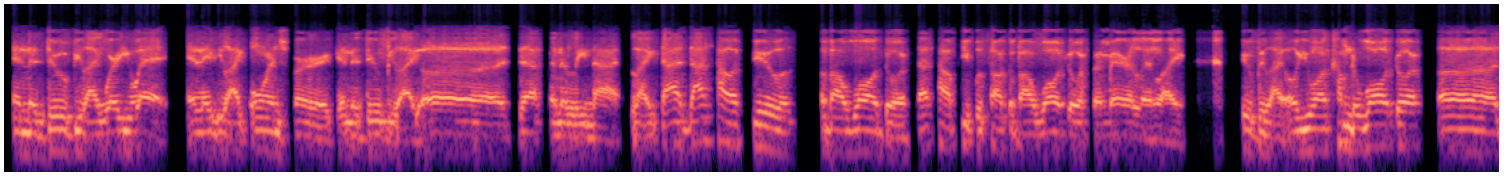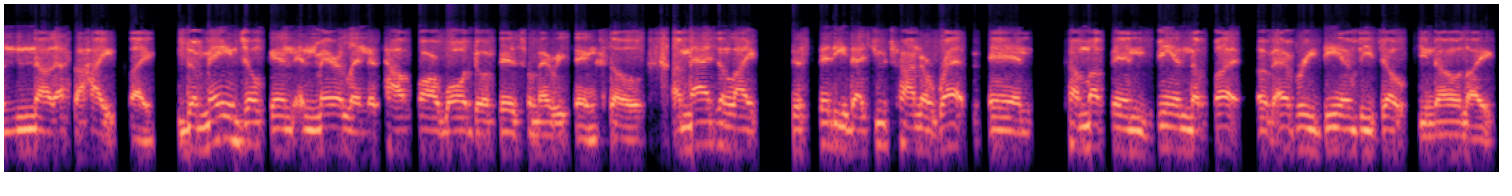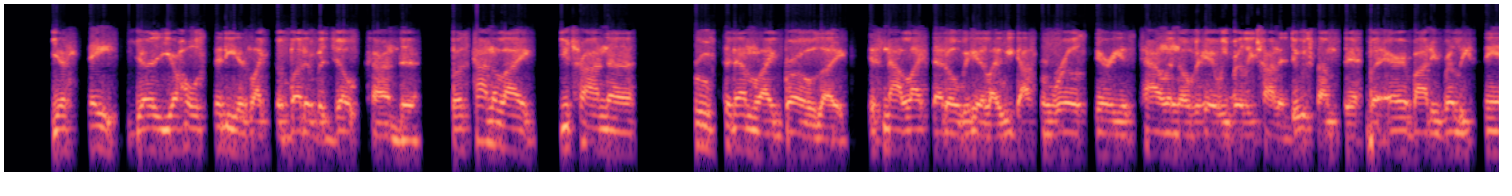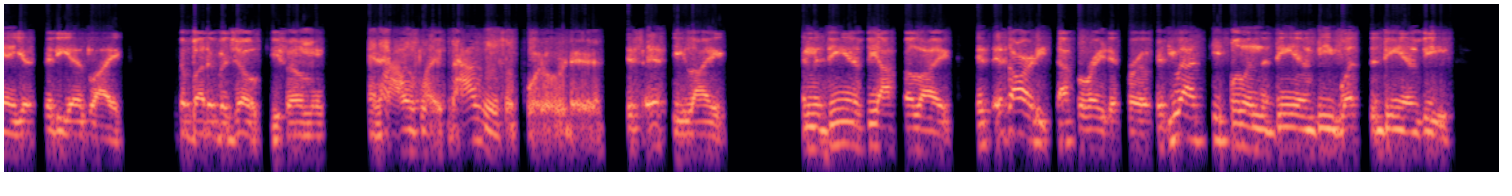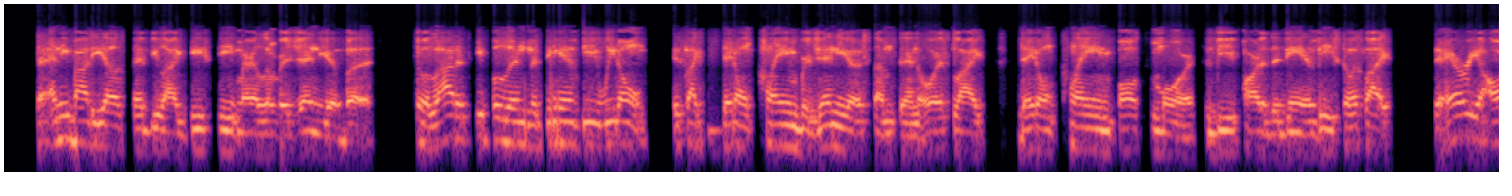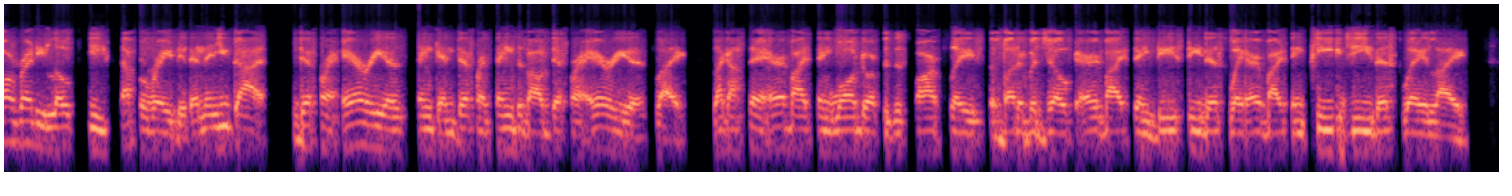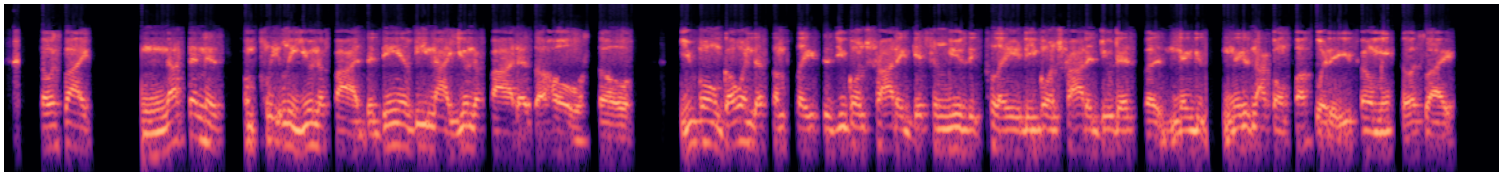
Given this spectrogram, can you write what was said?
and the dude be like, Where you at? And they be like Orangeburg and the dude be like, uh, definitely not. Like that that's how it feels about Waldorf. That's how people talk about Waldorf in Maryland. Like He'll be like, "Oh, you want to come to Waldorf? Uh, no, that's a hike." Like the main joke in in Maryland is how far Waldorf is from everything. So imagine like the city that you trying to rep and come up and being the butt of every DMV joke. You know, like your state, your your whole city is like the butt of a joke, kinda. So it's kind of like you trying to prove to them, like, bro, like it's not like that over here. Like we got some real serious talent over here. We really trying to do something, but everybody really seeing your city as like the butt of a joke. You feel me? And how's like how's the support over there? It's iffy. Like in the DMV, I feel like it's it's already separated. For if you ask people in the DMV, what's the DMV? To anybody else, they'd be like DC, Maryland, Virginia. But to a lot of people in the DMV, we don't it's like they don't claim Virginia or something, or it's like they don't claim Baltimore to be part of the DMV. So it's like the area already low key separated, and then you got different areas thinking different things about different areas. Like like I said, everybody think Waldorf is a far place, the butt of a joke. Everybody think DC this way. Everybody think PG this way. Like, so it's like nothing is completely unified. The DMV not unified as a whole. So you're going to go into some places. You're going to try to get your music played. You're going to try to do this, but niggas, niggas not to fuck with it. You feel me? So it's like,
